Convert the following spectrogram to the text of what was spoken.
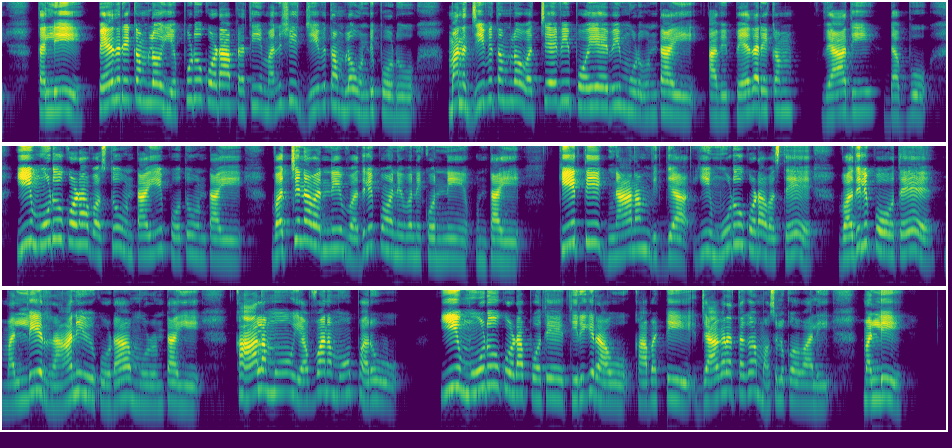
తల్లి పేదరికంలో ఎప్పుడూ కూడా ప్రతి మనిషి జీవితంలో ఉండిపోడు. మన జీవితంలో వచ్చేవి పోయేవి మూడు ఉంటాయి. అవి పేదరికం వ్యాధి డబ్బు ఈ మూడు కూడా వస్తూ ఉంటాయి పోతూ ఉంటాయి. వచ్చినవన్నీ వదిలిపోనివని కొన్ని ఉంటాయి. కీర్తి జ్ఞానం విద్య ఈ మూడు కూడా వస్తే వదిలిపోతే మళ్ళీ రానివి కూడా మూడు ఉంటాయి కాలము యవ్వనము పరువు ఈ మూడు కూడా పోతే తిరిగి రావు. కాబట్టి జాగ్రత్తగా మసులుకోవాలి. మళ్ళీ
